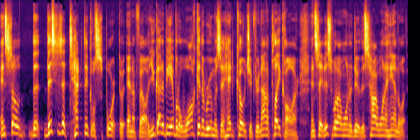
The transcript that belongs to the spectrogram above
And so the, this is a technical sport, the NFL. You got to be able to walk in the room as a head coach, if you're not a play caller, and say, this is what I want to do. This is how I want to handle it.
